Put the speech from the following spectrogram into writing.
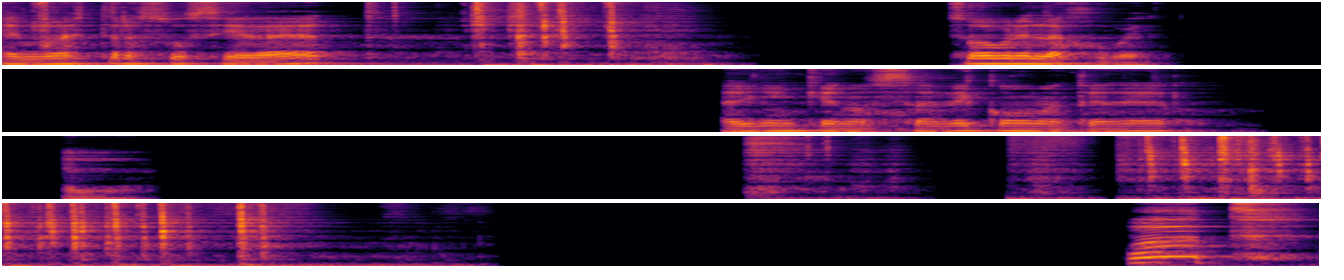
en nuestra sociedad sobre la juventud. Alguien que no sabe cómo mantener el... What?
